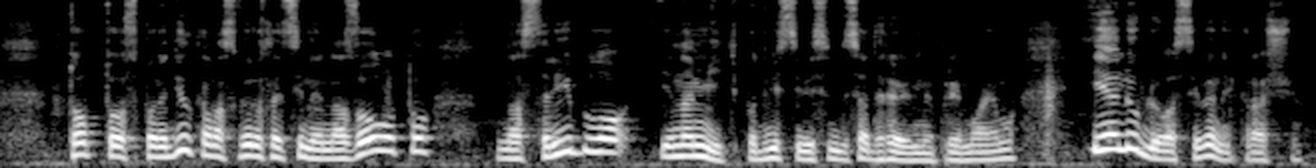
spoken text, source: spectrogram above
Тобто з понеділка у нас виросли ціни на золото, на срібло і на мідь. По 280 гривень ми приймаємо. І я люблю вас, і ви найкраще.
